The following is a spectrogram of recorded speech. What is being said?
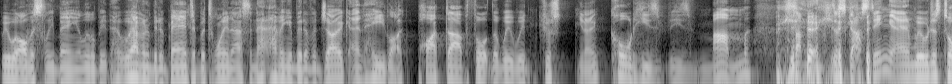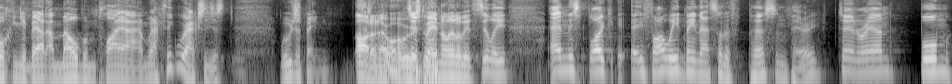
we were obviously being a little bit, we were having a bit of banter between us and having a bit of a joke, and he like piped up, thought that we would just, you know, called his his mum something disgusting, and we were just talking about a Melbourne player, and I think we were actually just, we were just being. I don't know what we were just being a little bit silly, and this bloke, if I we'd been that sort of person, Perry, turn around, boom,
